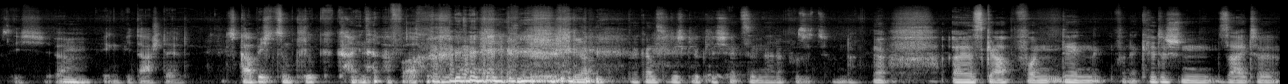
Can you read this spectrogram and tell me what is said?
sich äh, Mhm. irgendwie darstellt. Das habe ich zum Glück keine Erfahrung. ja, da kannst du dich glücklich schätzen in deiner Position. Ja. Äh, Es gab von, den, von der kritischen Seite,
